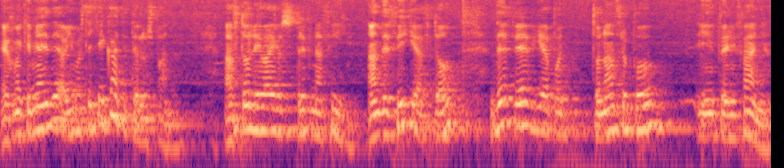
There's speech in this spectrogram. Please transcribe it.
Έχουμε και μια ιδέα, είμαστε και κάτι τέλος πάντων. Αυτό λέει ο Άγιος πρέπει να φύγει. Αν δεν φύγει αυτό, δεν φεύγει από τον άνθρωπο η υπερηφάνεια,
